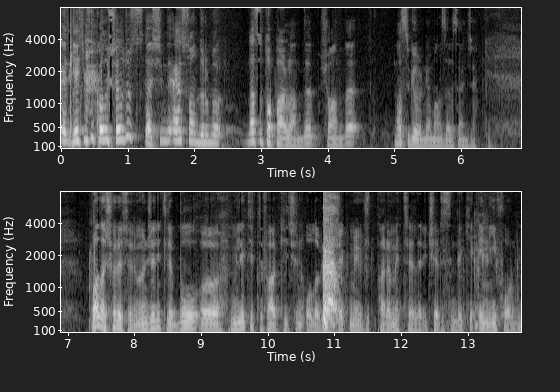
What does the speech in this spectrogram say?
e, geçmişi konuşuyoruz da şimdi en son durumu nasıl toparlandı şu anda? Nasıl görünüyor manzara sence? Valla şöyle söyleyeyim. Öncelikle bu e, Millet İttifakı için olabilecek mevcut parametreler içerisindeki en iyi formül.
